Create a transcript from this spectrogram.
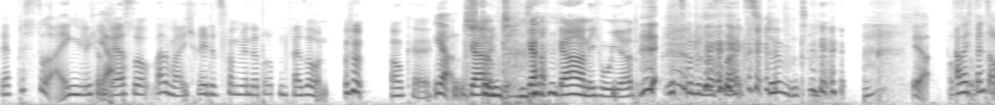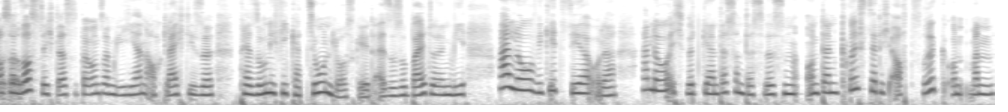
wer bist du eigentlich? Und Ja. der ist so, warte mal, ich rede jetzt von mir in der dritten Person. okay. Ja, Gar stimmt. Nicht, gar, gar nicht weird. Jetzt, wo du das sagst, stimmt. Ja, Aber ich finde es auch so das. lustig, dass bei unserem Gehirn auch gleich diese Personifikation losgeht. Also sobald du irgendwie, hallo, wie geht's dir? Oder hallo, ich würde gern das und das wissen. Und dann grüßt er dich auch zurück und man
